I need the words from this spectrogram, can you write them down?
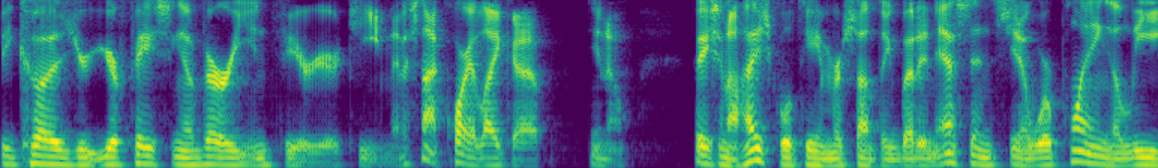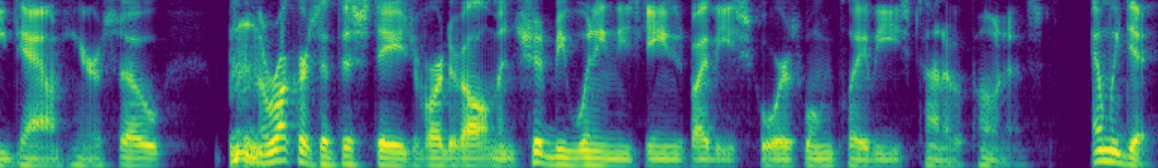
because you're you're facing a very inferior team, and it's not quite like a you know facing a high school team or something. But in essence, you know we're playing a league down here, so the Rutgers at this stage of our development should be winning these games by these scores when we play these kind of opponents, and we did.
